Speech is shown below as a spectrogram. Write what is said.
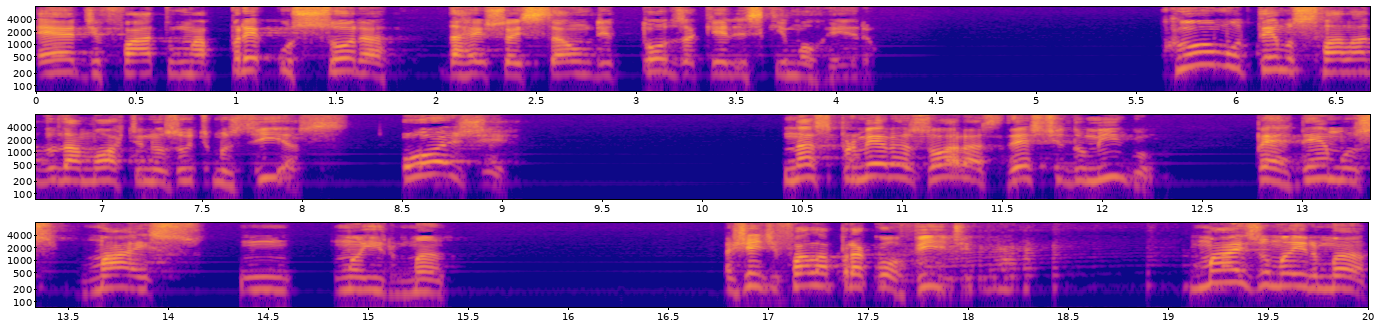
é de fato uma precursora da ressurreição de todos aqueles que morreram. Como temos falado da morte nos últimos dias, hoje, nas primeiras horas deste domingo, perdemos mais um, uma irmã. A gente fala para a Covid, mais uma irmã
